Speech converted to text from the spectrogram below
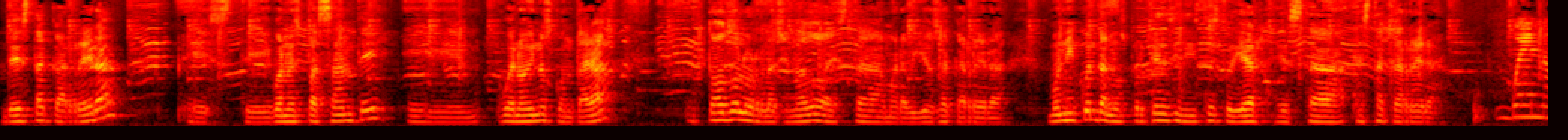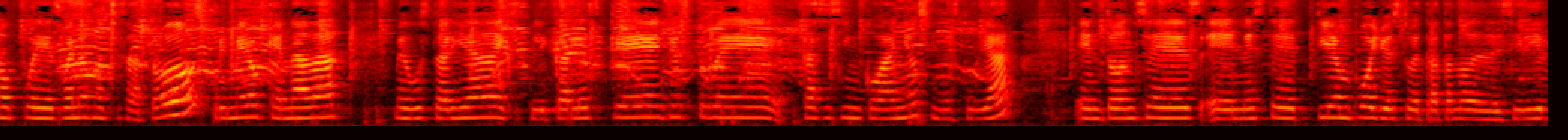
de esta carrera. Este, bueno, es pasante. eh, bueno, hoy nos contará todo lo relacionado a esta maravillosa carrera. Moni, cuéntanos, ¿por qué decidiste estudiar esta, esta carrera? Bueno, pues buenas noches a todos. Primero que nada, me gustaría explicarles que yo estuve casi cinco años sin estudiar. Entonces, en este tiempo yo estuve tratando de decidir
